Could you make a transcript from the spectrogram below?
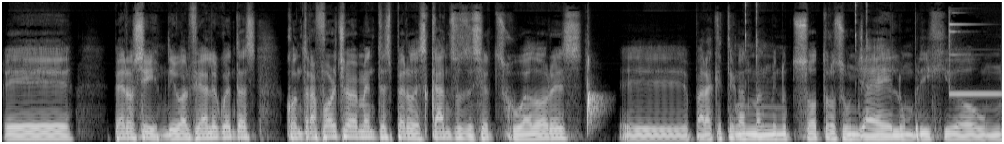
Eh, pero sí, digo, al final de cuentas, contra Forge obviamente espero descansos de ciertos jugadores eh, para que tengan más minutos otros, un Yael, un Brígido, un...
